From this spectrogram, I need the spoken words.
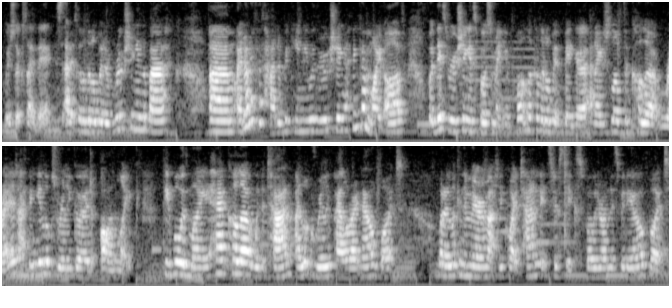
which looks like this. And it's got a little bit of ruching in the back um, I don't know if I've had a bikini with ruching, I think I might have, but this ruching is supposed to make your butt look a little bit bigger and I just love the colour red. I think it looks really good on like people with my hair colour with a tan. I look really pale right now, but when I look in the mirror I'm actually quite tanned. It's just the exposure on this video, but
